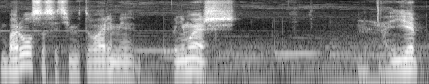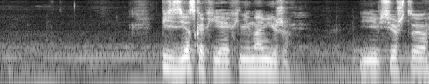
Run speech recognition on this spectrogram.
боролся с этими тварями, понимаешь? Я пиздец, как я их ненавижу. И все, что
